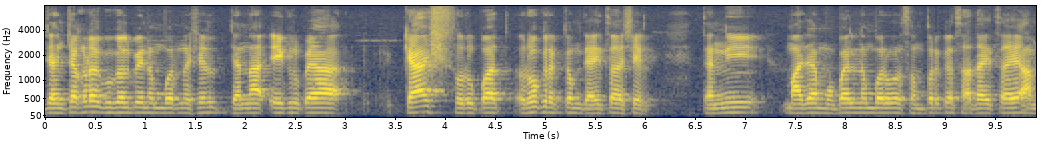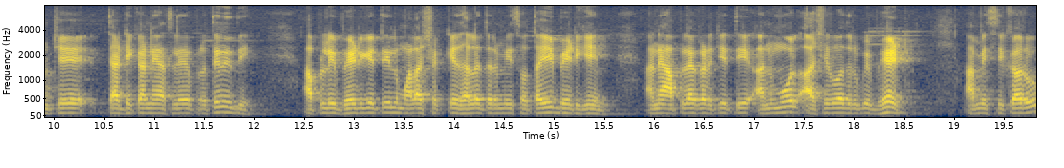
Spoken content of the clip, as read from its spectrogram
ज्यांच्याकडं गुगल पे नंबर नसेल त्यांना एक रुपया कॅश स्वरूपात रोख रक्कम द्यायचं असेल त्यांनी माझ्या मोबाईल नंबरवर संपर्क साधायचा आहे. आमचे त्या ठिकाणी असलेले प्रतिनिधी आपली भेट घेतील मला शक्य झालं तर मी स्वतःही भेट घेईन. आणि आपल्याकडची ती अनमोल आशीर्वादरूपी भेट आम्ही स्वीकारू.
